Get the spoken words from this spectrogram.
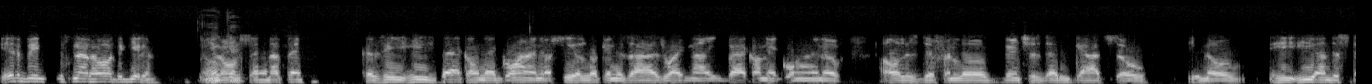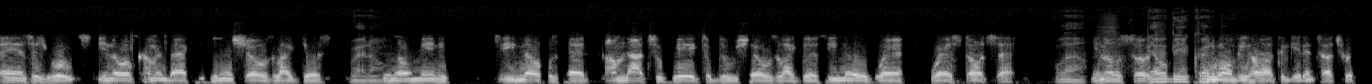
It'll be. It's not hard to get him. You know what I'm saying? I think because he he's back on that grind. I see a look in his eyes right now. He's back on that grind of all his different little ventures that he got. So you know, he he understands his roots. You know, of coming back and doing shows like this. Right on. You know, what I mean, he he knows that I'm not too big to do shows like this. He knows where where it starts at. Wow, You know, so that would be incredible. he won't be hard to get in touch with.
